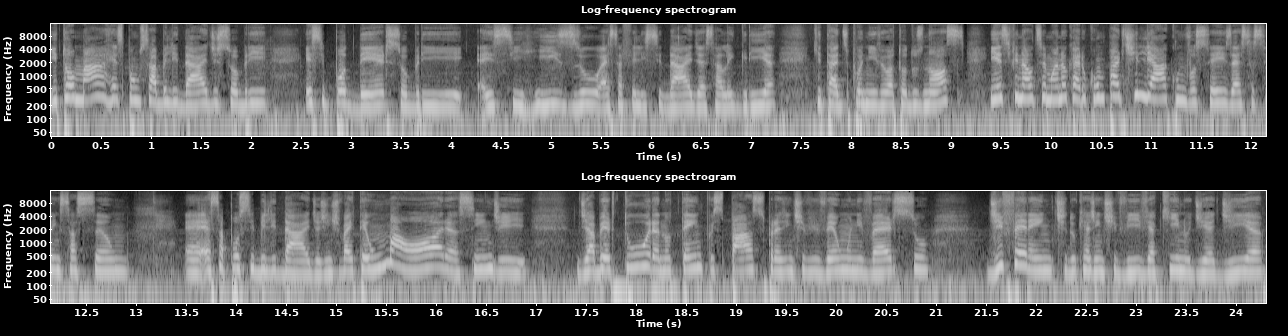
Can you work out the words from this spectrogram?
e tomar a responsabilidade sobre esse poder, sobre esse riso, essa felicidade, essa alegria que está disponível a todos nós. E esse final de semana eu quero compartilhar com vocês essa sensação, é, essa possibilidade. A gente vai ter uma hora assim de de abertura no tempo e espaço para a gente viver um universo diferente do que a gente vive aqui no dia a dia,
